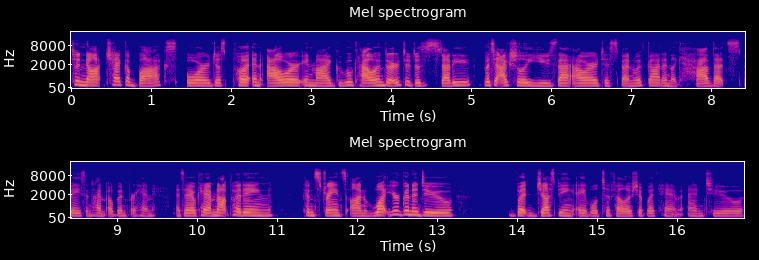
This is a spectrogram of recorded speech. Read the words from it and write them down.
to not check a box or just put an hour in my Google Calendar to just study, but to actually use that hour to spend with God and like have that space and time open for Him and say, okay, I'm not putting constraints on what you're going to do, but just being able to fellowship with Him and to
